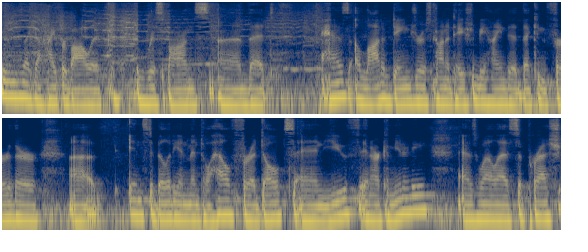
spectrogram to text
seems like a hyperbolic response uh, that has a lot of dangerous connotation behind it that can further uh, instability in mental health for adults and youth in our community, as well as suppress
